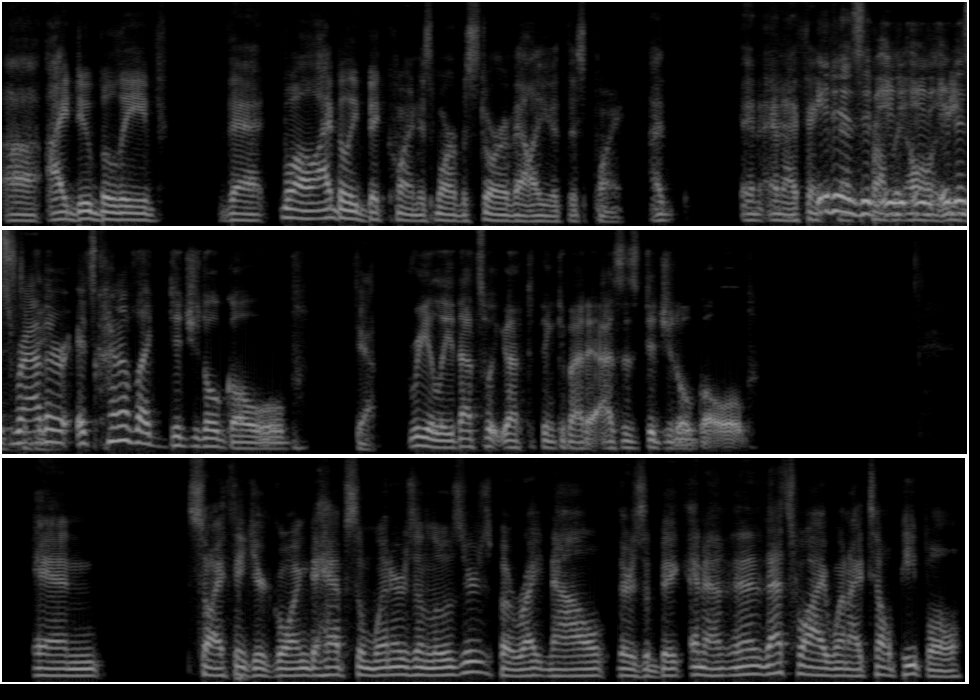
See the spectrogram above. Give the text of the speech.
Uh, I do believe that. Well, I believe Bitcoin is more of a store of value at this point. I and and I think it is. It, it, it, it is rather. It's kind of like digital gold. Yeah. Really, that's what you have to think about it as is digital gold. And so I think you're going to have some winners and losers, but right now there's a big and, uh, and that's why when I tell people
